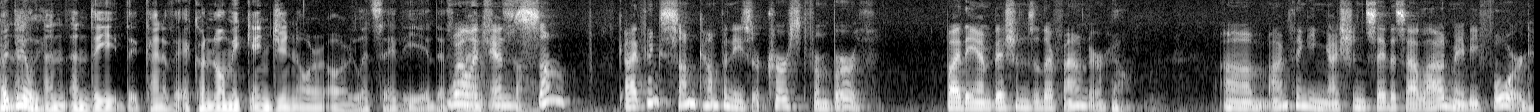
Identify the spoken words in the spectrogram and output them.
ideally. And, and, and the, the kind of economic engine or, or let's say the, the well, and, and some I think some companies are cursed from birth by the ambitions of their founder. Yeah. Um, I'm thinking I shouldn't say this out loud. Maybe Ford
